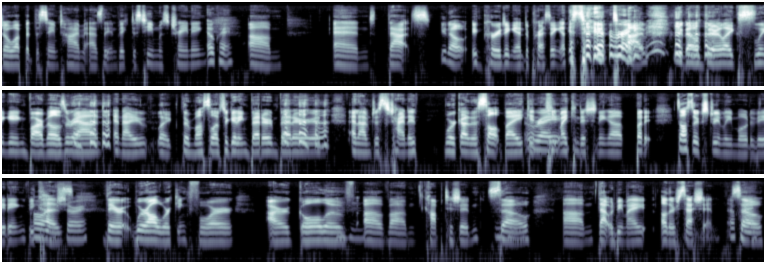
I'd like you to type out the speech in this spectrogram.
show up at the same time as the Invictus team was training. Okay. Um, and that's you know encouraging and depressing at the same Right. time. You know they're like slinging barbells around, and I like their muscle ups are getting better and better, and, and I'm just trying to work on the assault bike and Right. keep my conditioning up. But it, it's also extremely motivating oh, because sure. they're we're all working for our goal of Mhm. of um, competition. So um, that would be my other session. Okay. So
